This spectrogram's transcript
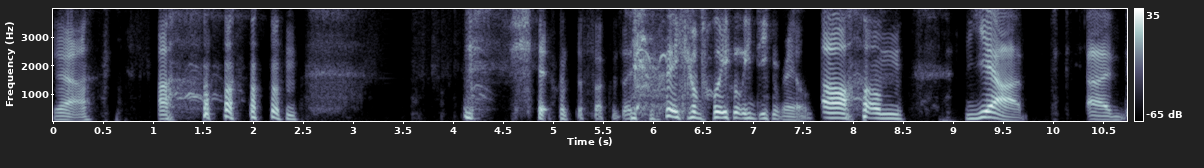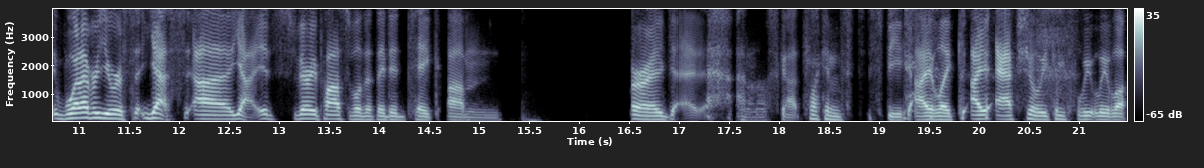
Yeah. Um, shit, what the fuck was I saying? Completely derailed. Um, yeah. Uh, whatever you were saying. Yes. Uh, yeah, it's very possible that they did take, um, or uh, I don't know, Scott, fucking speak. I like, I actually completely love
